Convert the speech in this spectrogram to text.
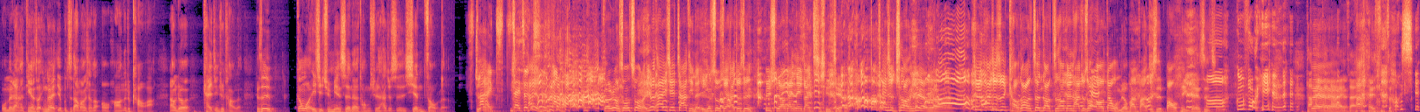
我们两个听了之后，因为也不知道嘛，我就想到：“哦，好，那就考啊。”然后就开始进去考了。可是跟我一起去面试的那个同学，他就是先走了。他还在这个世上。所以我说错了，因为他一些家庭的因素，所以他就是必须要在那段期间 就开始创业了。所以他就是考到了证照之后，但是他就说：“ Okay. 哦，但我没有办法，就是报聘这件事情。Oh, ”Good for him！他还在，他还在，他还在。好险！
